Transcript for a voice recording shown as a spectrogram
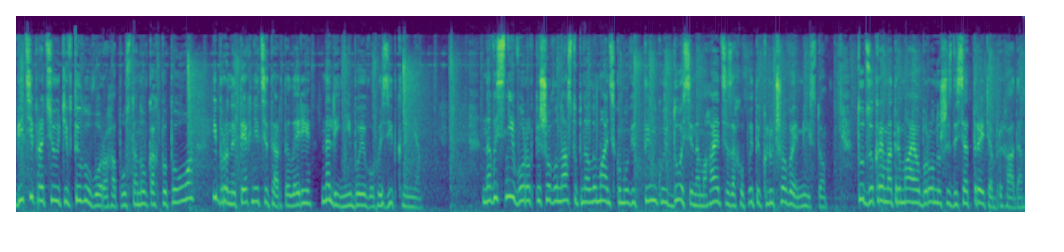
Бійці працюють і в тилу ворога по установках ППО і бронетехніці та артилерії на лінії бойового зіткнення. Навесні ворог пішов у наступ на Лиманському відтинку і досі намагається захопити ключове місто. Тут, зокрема, тримає оборону 63-я бригада.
